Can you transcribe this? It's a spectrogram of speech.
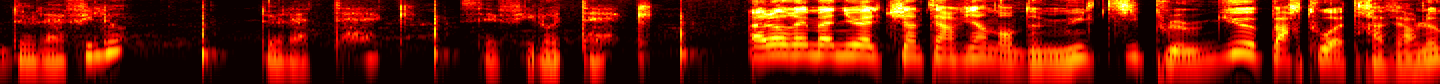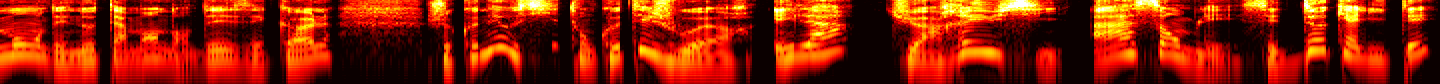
De la philo, de la tech, c'est philotech. Alors Emmanuel, tu interviens dans de multiples lieux partout à travers le monde et notamment dans des écoles. Je connais aussi ton côté joueur. Et là, tu as réussi à assembler ces deux qualités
